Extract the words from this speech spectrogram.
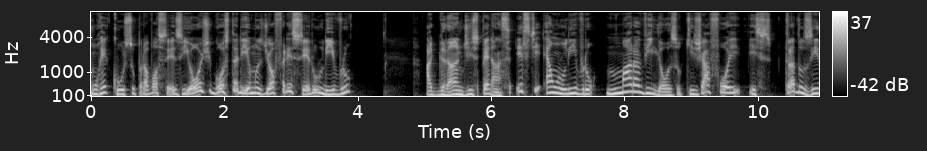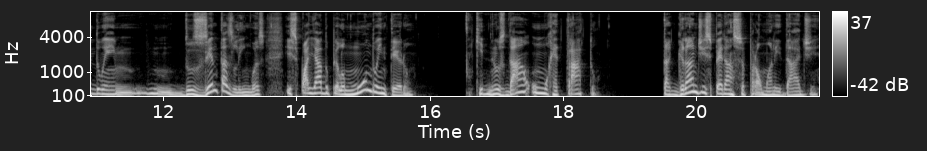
um recurso para vocês e hoje gostaríamos de oferecer o livro A Grande Esperança. Este é um livro maravilhoso que já foi traduzido em 200 línguas, espalhado pelo mundo inteiro, que nos dá um retrato da grande esperança para a humanidade,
